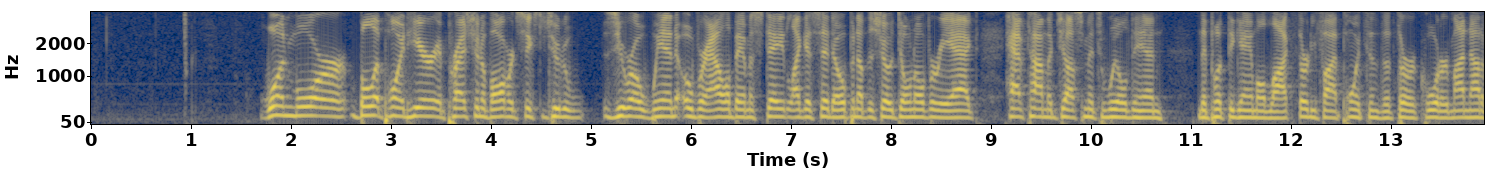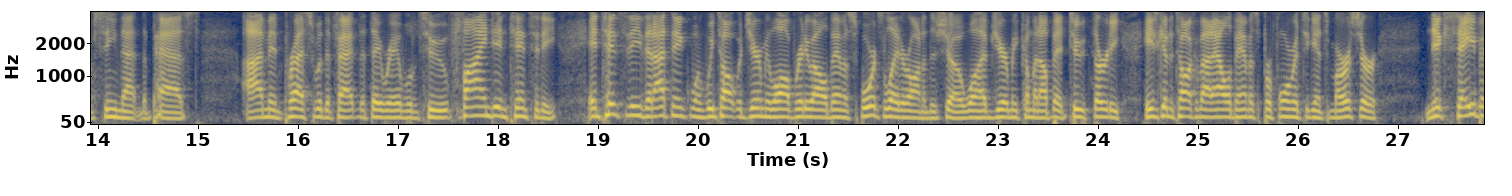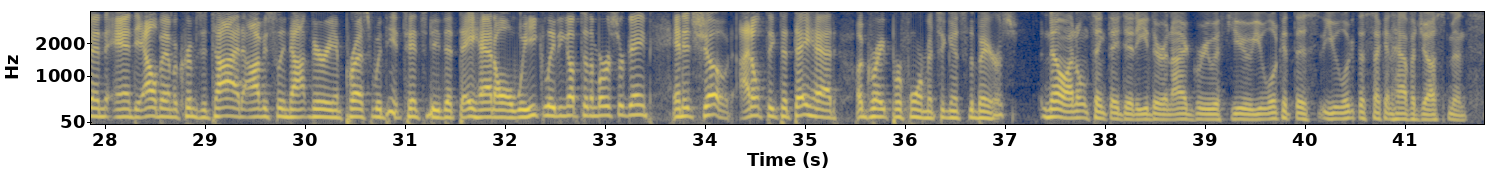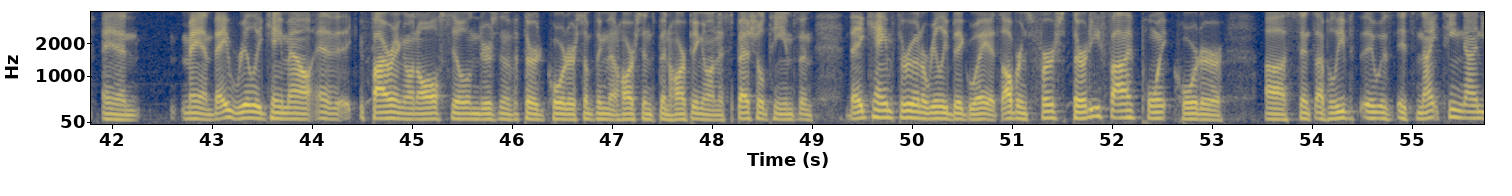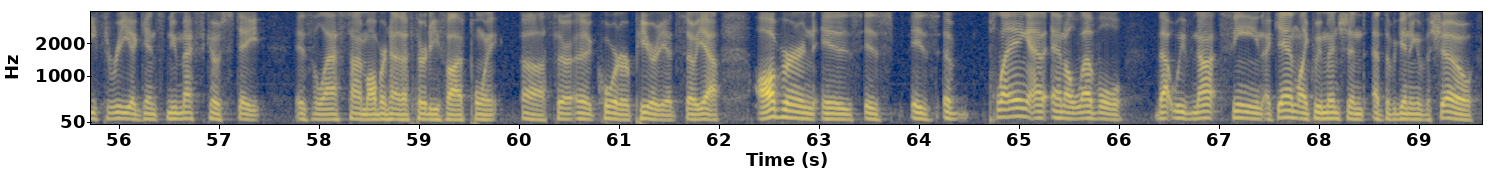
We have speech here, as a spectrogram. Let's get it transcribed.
One more bullet point here impression of Auburn 62 to 0 win over Alabama State. Like I said, to open up the show, don't overreact. Halftime adjustments willed in. They put the game on lock, 35 points into the third quarter. Might not have seen that in the past. I'm impressed with the fact that they were able to find intensity. Intensity that I think when we talk with Jeremy Law of Radio Alabama Sports later on in the show, we'll have Jeremy coming up at 2.30. He's going to talk about Alabama's performance against Mercer Nick Saban and the Alabama Crimson Tide obviously not very impressed with the intensity that they had all week leading up to the Mercer game, and it showed. I don't think that they had a great performance against the Bears. No, I don't think they did either, and I agree with you. You look at this, you look at the second half adjustments, and man, they really came out and firing on all cylinders in the third quarter, something that Harsin's been harping on his special teams, and they came through in a really big way. It's Auburn's first 35 point quarter uh, since I believe it was it's 1993 against New Mexico State is the last time Auburn had a 35 point uh, th- uh, quarter period. So yeah, Auburn is is is uh, playing at, at a level that we've not seen again, like we mentioned at the beginning of the show,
